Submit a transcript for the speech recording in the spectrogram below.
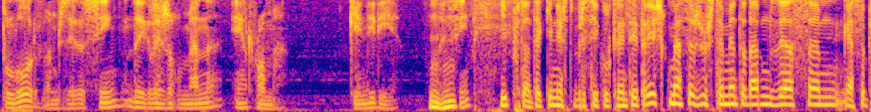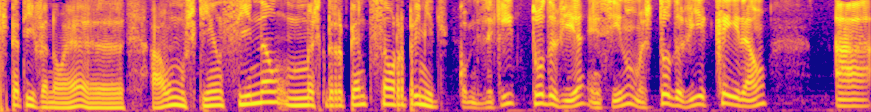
pelour, vamos dizer assim, da Igreja Romana em Roma. Quem diria? Uhum. Assim? E, portanto, aqui neste versículo 33 começa justamente a dar-nos essa, essa perspectiva, não é? Uh, há uns que ensinam, mas que de repente são reprimidos. Como diz aqui, todavia, ensinam, mas todavia cairão à,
